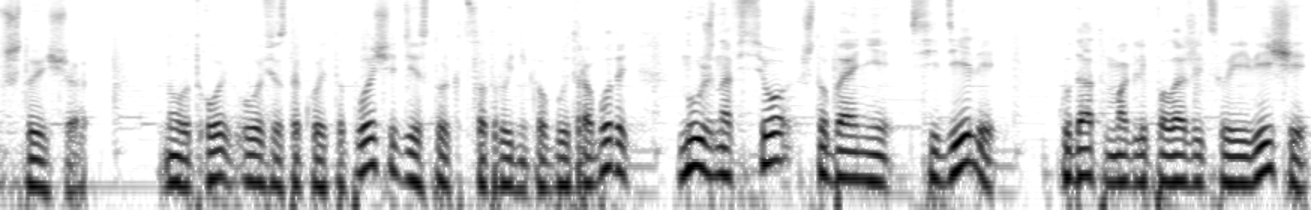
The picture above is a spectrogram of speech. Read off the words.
что еще? Ну вот офис такой-то площади, столько-то сотрудников будет работать. Нужно все, чтобы они сидели куда-то могли положить свои вещи,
